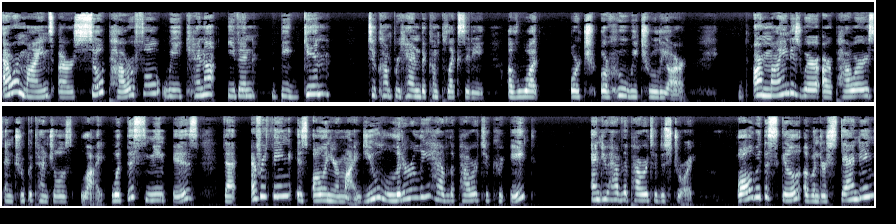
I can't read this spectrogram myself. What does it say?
Our minds are so powerful, we cannot even begin to comprehend the complexity of what or tr- or who we truly are. Our mind is where our powers and true potentials lie. What this means is that everything is all in your mind. You literally have the power to create and you have the power to destroy. All with the skill of understanding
